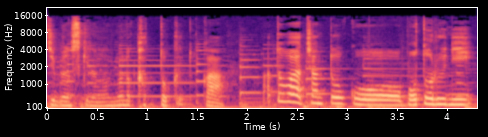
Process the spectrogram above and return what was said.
自分の好きな飲み物買っとくとかあとはちゃんとこうボトルに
